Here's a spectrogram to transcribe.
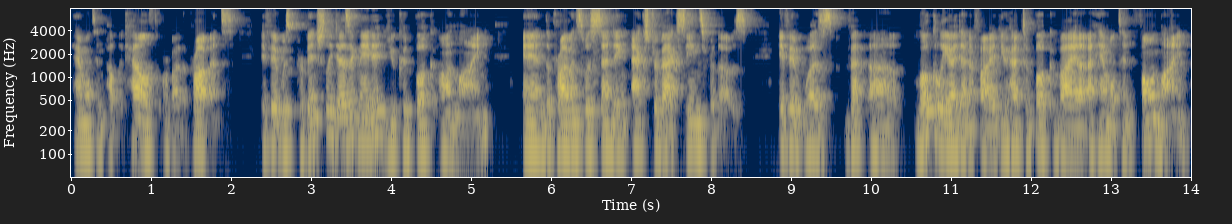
Hamilton Public Health or by the province. If it was provincially designated, you could book online, and the province was sending extra vaccines for those. If it was uh, locally identified, you had to book via a Hamilton phone line,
